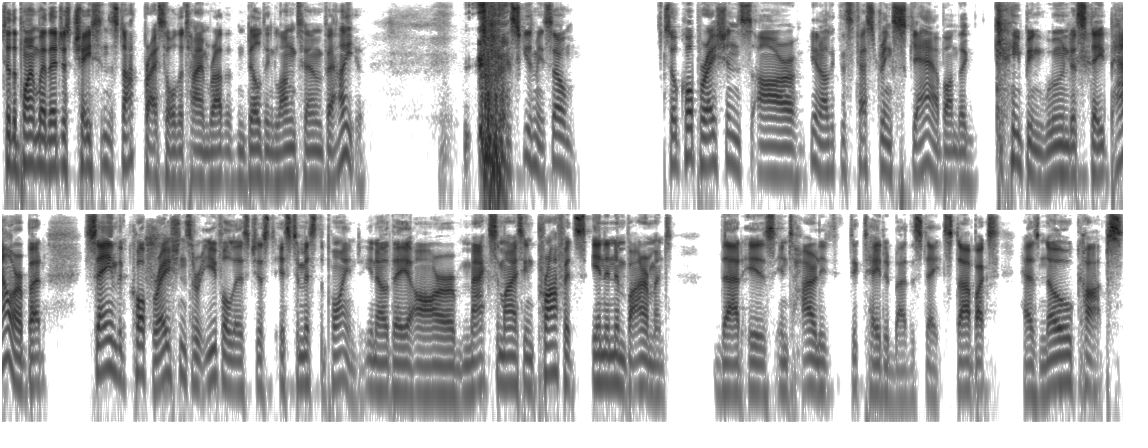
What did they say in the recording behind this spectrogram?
to the point where they're just chasing the stock price all the time rather than building long-term value. Excuse me. So, so corporations are, you know, like this festering scab on the gaping wound of state power. But saying that corporations are evil is just is to miss the point. You know, they are maximizing profits in an environment that is entirely dictated by the state. Starbucks has no cops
